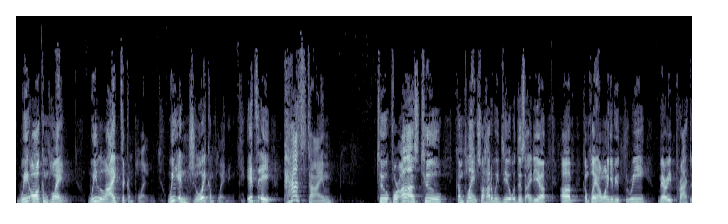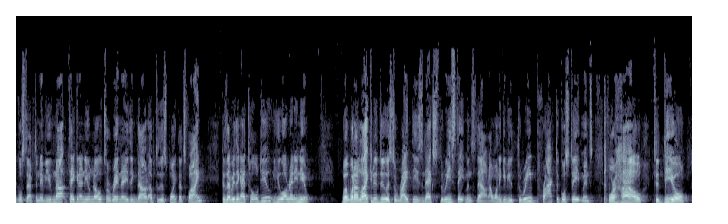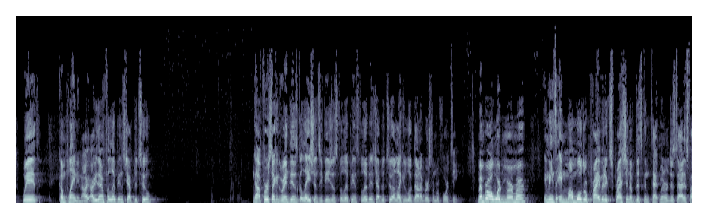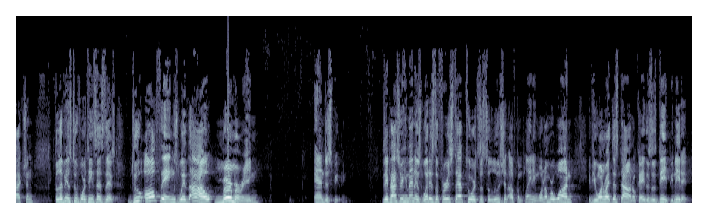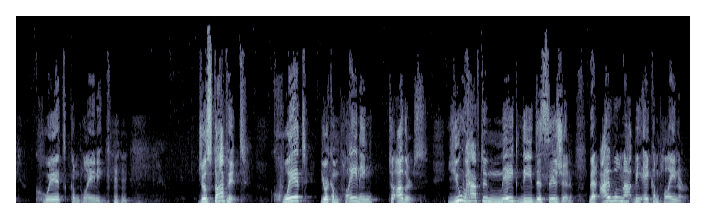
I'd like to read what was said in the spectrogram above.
we all complain. We like to complain. We enjoy complaining. It's a pastime to, for us to complain. So, how do we deal with this idea of complaining? I want to give you three very practical steps. And if you've not taken any notes or written anything down up to this point, that's fine, because everything I told you, you already knew. But what I'd like you to do is to write these next three statements down. I want to give you three practical statements for how to deal with complaining. Are, are you there in Philippians chapter 2? Now, 1st, 2nd Corinthians, Galatians, Ephesians, Philippians. Philippians chapter 2, I'd like you to look down at verse number 14. Remember our word murmur? It means a mumbled or private expression of discontentment or dissatisfaction. Philippians 2:14 says this, "Do all things without murmuring and disputing." You say, Pastor Jimenez, what is the first step towards the solution of complaining? Well, number one, if you want to write this down, okay, this is deep, you need it. Quit complaining. Just stop it. Quit your complaining to others. You have to make the decision that I will not be a complainer.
